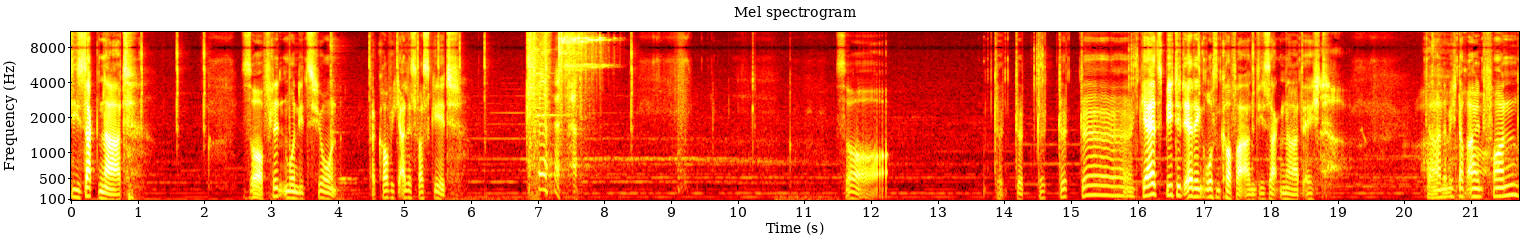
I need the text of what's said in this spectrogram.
Die Sacknaht. So, Flintenmunition. Da kaufe ich alles, was geht. So. Jetzt bietet er den großen Koffer an, die Sacknaht, echt. Da nehme ich noch einen von.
